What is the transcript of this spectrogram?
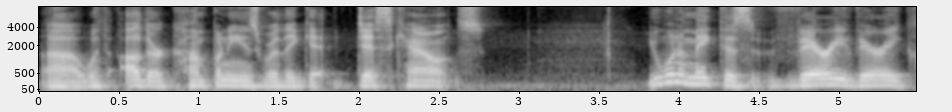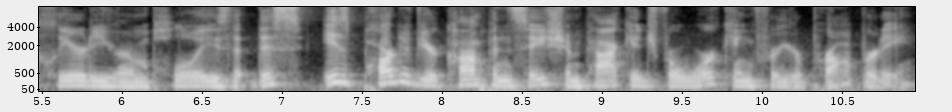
uh, with other companies where they get discounts. You want to make this very, very clear to your employees that this is part of your compensation package for working for your property.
